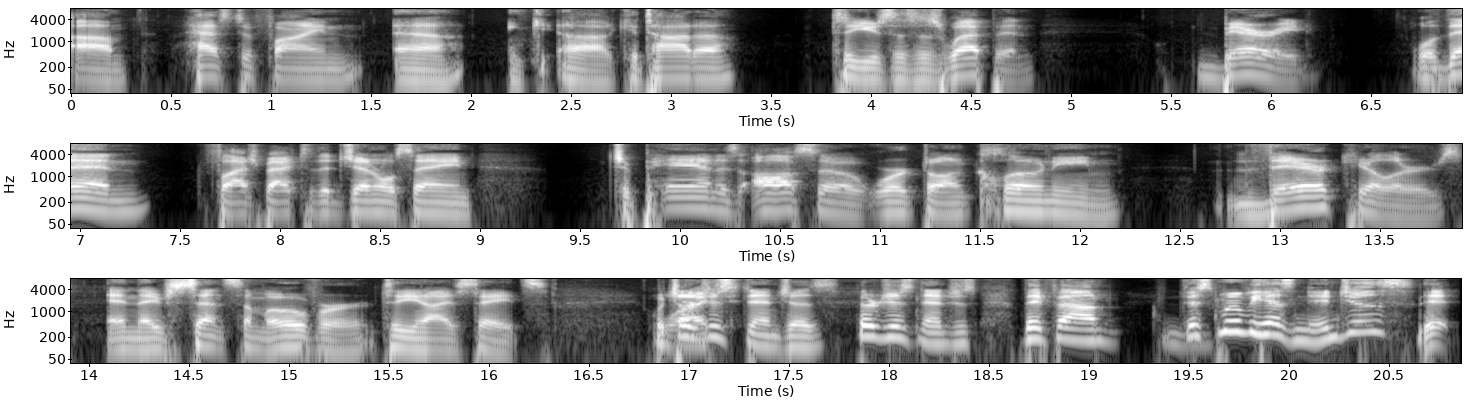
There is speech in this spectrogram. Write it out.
um, has to find uh, uh, katana to use as his weapon, buried. Well, then flashback to the general saying, Japan has also worked on cloning their killers, and they've sent some over to the United States, which are just ninjas. They're just ninjas. They found This movie has ninjas? it,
